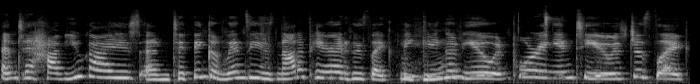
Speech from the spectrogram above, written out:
and to have you guys and to think of lindsey who's not a parent who's like thinking of you and pouring into you is just like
